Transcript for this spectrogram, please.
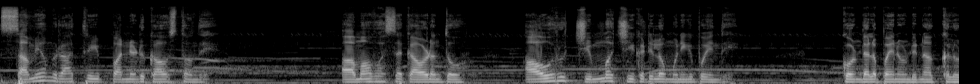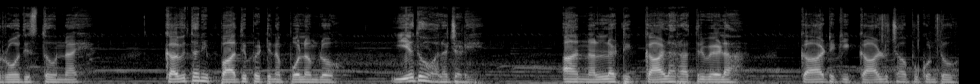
సమయం రాత్రి పన్నెండు కావస్తోంది. అమావాస్య కావడంతో ఆ ఊరు చిమ్మ చీకటిలో మునిగిపోయింది. కొండలపై నుండి నక్కలు రోదిస్తూ ఉన్నాయి. కవితని పాతిపెట్టిన పొలంలో ఏదో అలజడి. ఆ నల్లటి కాళ్ళరాత్రి వేళ కాటికి కాళ్ళు చాపుకుంటూ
